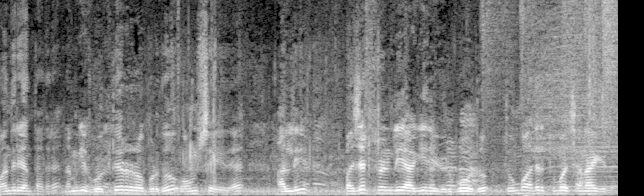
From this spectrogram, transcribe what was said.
ಬಂದ್ರಿ ಅಂತಂದ್ರೆ ನಮಗೆ ಗೊತ್ತಿರೋ ಒಬ್ಬರದು ಹೋಮ್ ಸ್ಟೇ ಇದೆ. ಅಲ್ಲಿ ಬಜೆಟ್ ಫ್ರೆಂಡ್ಲಿ ಆಗಿ ನೀವು ಇರ್ಬೋದು. ತುಂಬಾ ಅಂದ್ರೆ ತುಂಬಾ ಚೆನ್ನಾಗಿದೆ.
